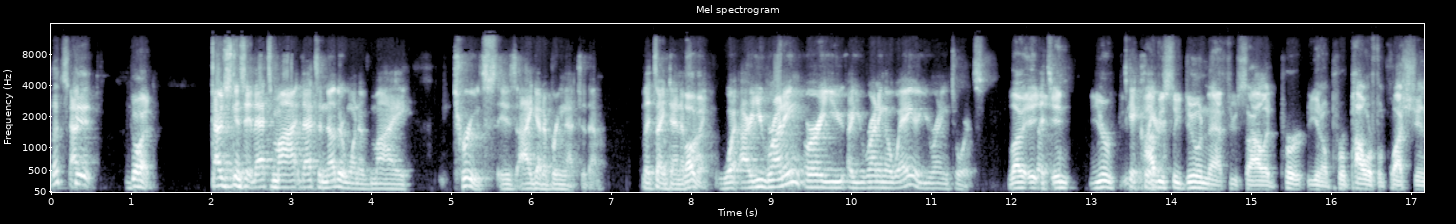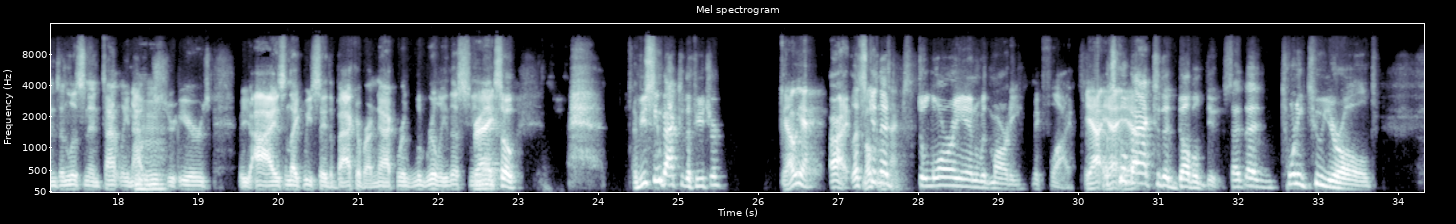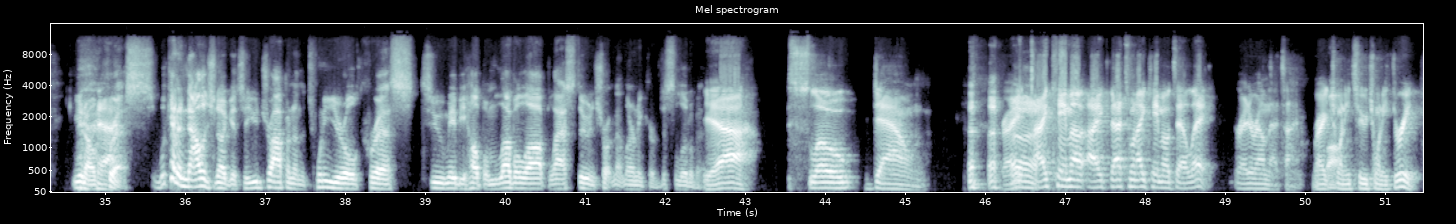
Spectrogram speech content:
let's That- get go ahead. I was just gonna say that's my that's another one of my truths is I got to bring that to them. Let's identify what are you running or are you are you running away or are you running towards? Love it. Let's- and you're obviously doing that through solid per you know per powerful questions and listen intently, not Mhm. just your ears, but your eyes, and like we say, the back of our neck. We're really listening. Right. So have you seen Back to the Future? Oh yeah, All right, let's get in multiple that times. DeLorean with Marty McFly. Yeah, Let's yeah, go yeah. back to the double deuce. That, that 22 year old, you know, Yeah. Chris. What kind of knowledge nuggets are you dropping on the 20 year old Chris to maybe help him level up, last through, and shorten that learning curve just a little bit? Yeah, slow down. Right. I came out. I that's when I came out to LA. Right around that time. Right, Wow. 22, 23.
